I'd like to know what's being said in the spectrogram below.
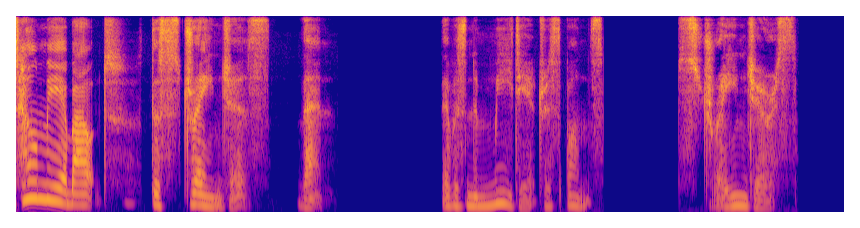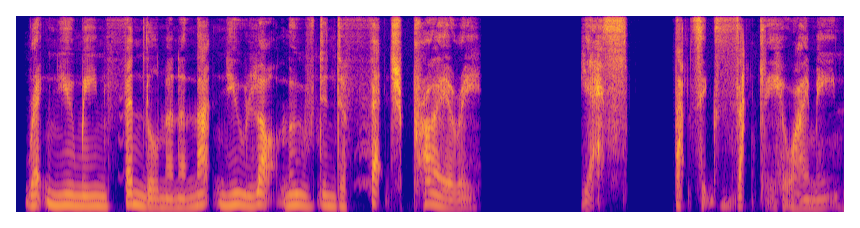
Tell me about the strangers, then. There was an immediate response. Strangers. Reckon you mean Fendelman and that new lot moved into Fetch Priory. Yes, that's exactly who I mean.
